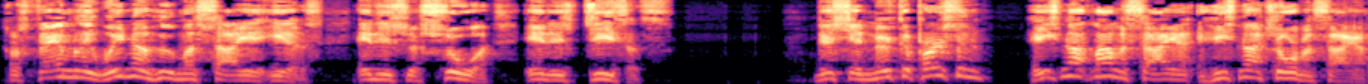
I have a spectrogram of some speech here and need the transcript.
Because family, we know who Messiah is. It is Yeshua. It is Jesus. This Yanuka person, he's not my Messiah and he's not your Messiah.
